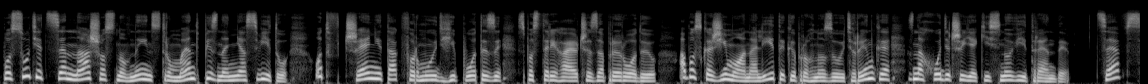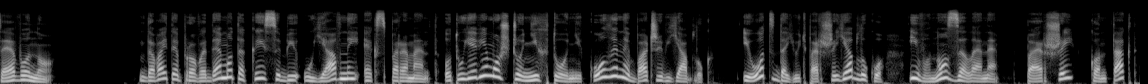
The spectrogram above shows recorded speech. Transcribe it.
По суті, це наш основний інструмент пізнання світу. От вчені так формують гіпотези, спостерігаючи за природою, або, скажімо, аналітики прогнозують ринки, знаходячи якісь нові тренди. Це все воно. Давайте проведемо такий собі уявний експеримент. От уявімо, що ніхто ніколи не бачив яблук. І от дають перше яблуко, і воно зелене. Перший контакт,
